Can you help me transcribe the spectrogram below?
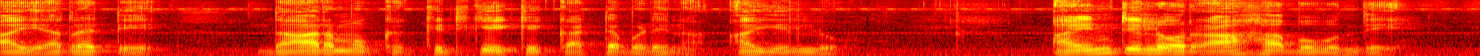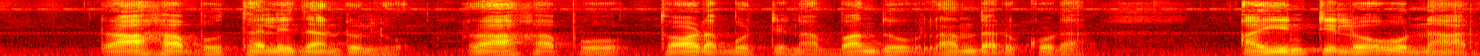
ఆ ఎర్రటి దారముక్క కిటికీకి కట్టబడిన ఆ ఇల్లు. ఆ ఇంటిలో రాహాబు ఉంది. రాహాబు తల్లిదండ్రులు రాహాబు తోడబుట్టిన బంధువులందరూ కూడా ఆ ఇంటిలో ఉన్నారు.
